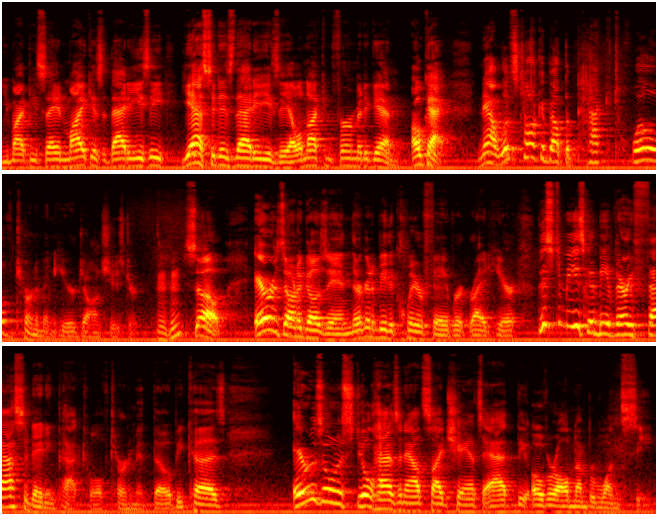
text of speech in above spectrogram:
You might be saying, Mike, is it that easy? Yes, it is that easy. I will not confirm it again. Okay. Now, let's talk about the Pac 12 tournament here, John Schuster. Mm-hmm. So, Arizona goes in. They're going to be the clear favorite right here. This, to me, is going to be a very fascinating Pac 12 tournament, though, because Arizona still has an outside chance at the overall number one seed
